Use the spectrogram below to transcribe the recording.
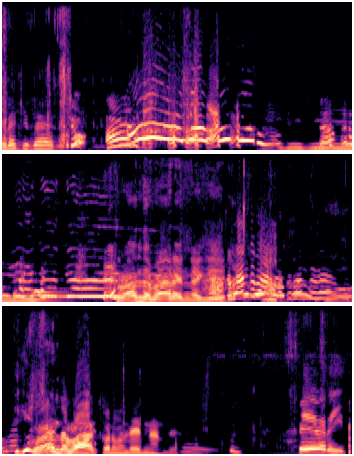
உடைச்சு பாரு குழந்தை வேற என்னக்கு? குழந்தை பார்க்கணும் என்னண்டு? Favourite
